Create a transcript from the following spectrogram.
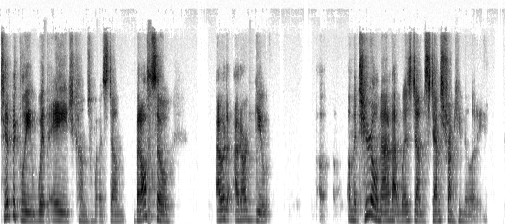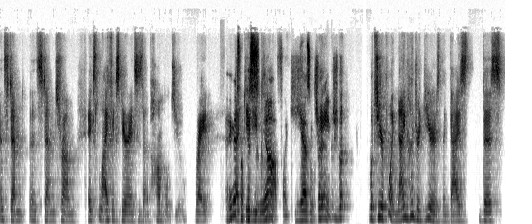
typically with age comes wisdom, but also I would I would argue a, a material amount of that wisdom stems from humility and stem and stems from ex- life experiences that have humbled you, right? I think that's That what pisses me off. Like he hasn't But- changed. But, well, to your point, 900 years, the guy's this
